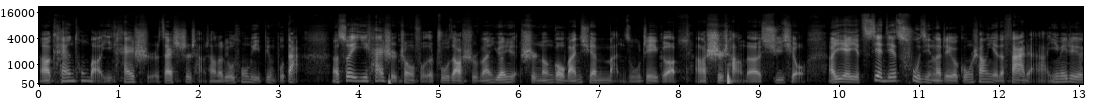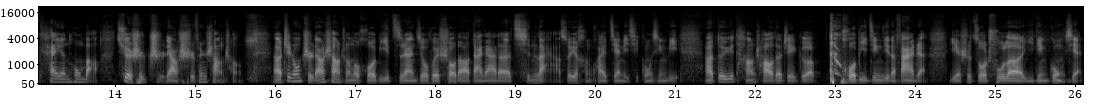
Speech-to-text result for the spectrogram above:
啊开元通宝一开始在市场上的流通率并不大啊，所以一开始政府的铸造是完远远是能够完全满足这个啊市。市场的需求啊，也也间接促进了这个工商业的发展啊，因为这个开元通宝确实质量十分上乘啊，这种质量上乘的货币自然就会受到大家的青睐啊，所以很快建立起公信力啊，对于唐朝的这个 货币经济的发展也是做出了一定贡献。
